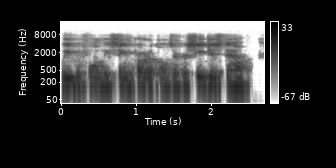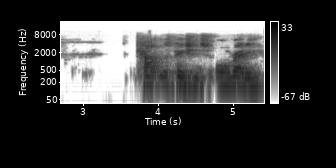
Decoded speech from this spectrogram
we perform these same protocols and procedures to help countless patients already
